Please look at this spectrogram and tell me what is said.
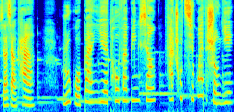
想想看，如果半夜偷翻冰箱，发出奇怪的声音。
